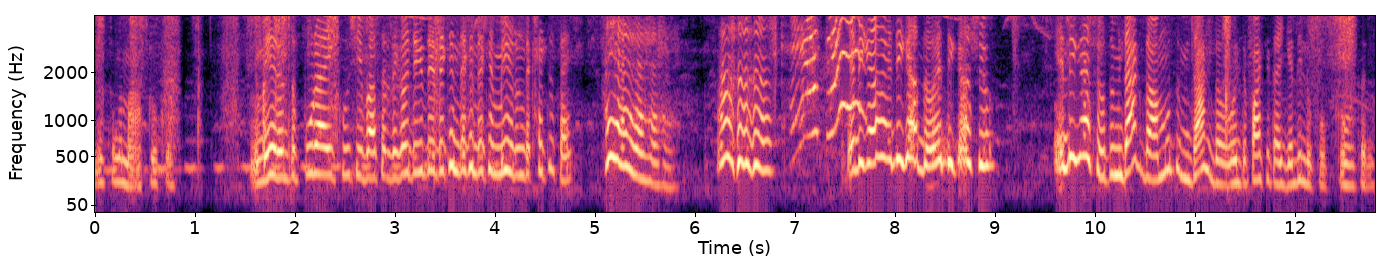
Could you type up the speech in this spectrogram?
নিচে নামা আটুকো মেহরুন তো পুরাই খুশি বাচ্চা দেখে, ওই দেখে দেখেন দেখেন দেখেন মেহরুনটা খাইতে চাই হ্যাঁ হ্যাঁ হ্যাঁ হ্যাঁ এদিকে আসো এদিকে আসো এদিকে আসো। এদিকে আসো, তুমি ডাক দাও আমু তুমি ডাক দাও। ওই তো পাখি তাই দিল কবুতরে।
